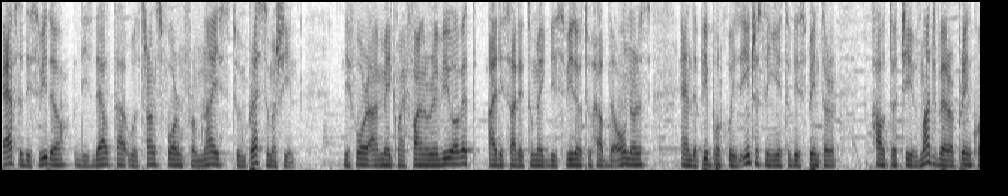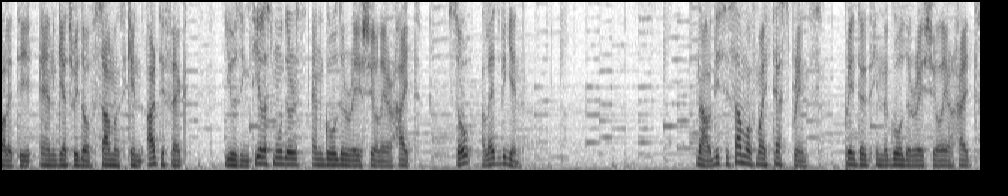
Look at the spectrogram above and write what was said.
after this video this Delta will transform from nice to impressive machine. Before I make my final review of it, I decided to make this video to help the owners and the people who is interested into this printer how to achieve much better print quality and get rid of salmon skin artifact using TL smoothers and golden ratio layer height. So let's begin. Now this is some of my test prints, printed in the golden ratio layer height,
